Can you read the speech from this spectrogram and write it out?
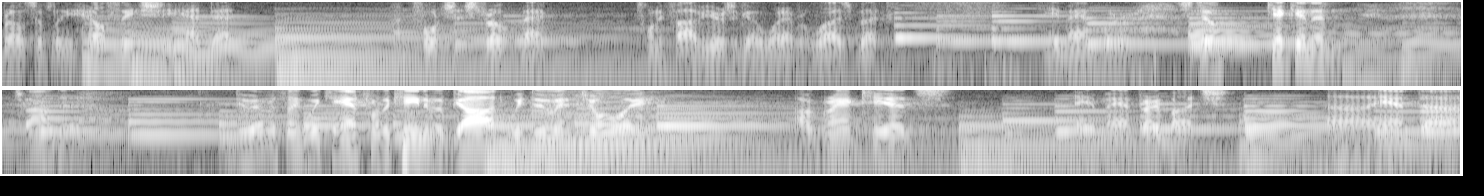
relatively healthy. She had that unfortunate stroke back 25 years ago, whatever it was. But hey, man, we're still kicking and trying to do everything we can for the kingdom of God. We do enjoy our grandkids, hey, amen, very much. Uh, and uh, uh,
